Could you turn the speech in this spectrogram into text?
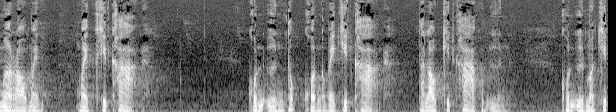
เมื่อเราไม่ไม่คิดฆ่า คนอื่นทุกคนก็ไม่คิดฆ่า ถ้าเราคิดฆ่าคนอื่น คนอื่นมาคิด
